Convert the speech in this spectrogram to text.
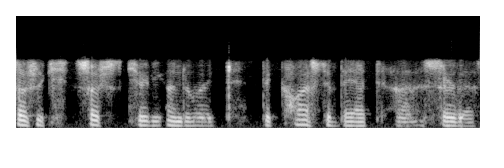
Social, Social Security underwrite the cost of that uh, service.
